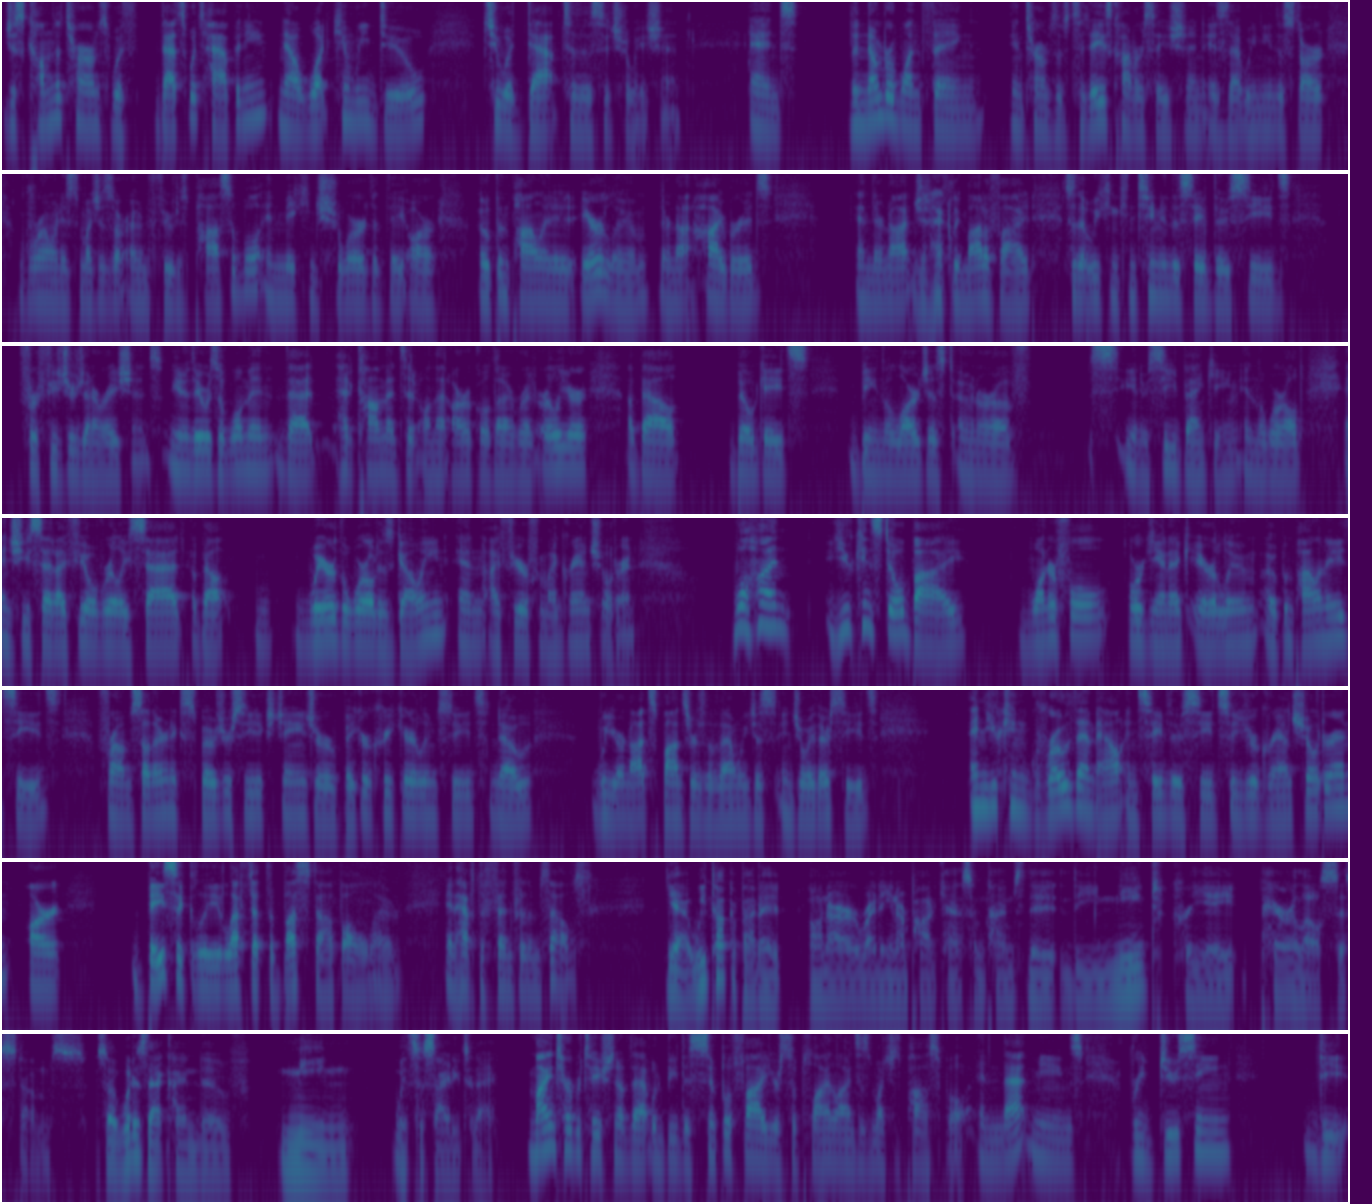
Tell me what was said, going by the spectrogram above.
just come to terms with that's what's happening. Now, what can we do to adapt to the situation? And the number one thing in terms of today's conversation is that we need to start growing as much as our own food as possible and making sure that they are open pollinated heirloom, they're not hybrids and they're not genetically modified so that we can continue to save those seeds for future generations. You know, there was a woman that had commented on that article that I read earlier about Bill Gates being the largest owner of you know seed banking in the world and she said I feel really sad about where the world is going and I fear for my grandchildren. Well, hun, you can still buy wonderful organic heirloom open pollinated seeds from Southern Exposure Seed Exchange or Baker Creek Heirloom Seeds. No, we are not sponsors of them. We just enjoy their seeds. And you can grow them out and save those seeds so your grandchildren aren't basically left at the bus stop all alone and have to fend for themselves. Yeah, we talk about it on our writing in our podcast sometimes the the need to create parallel systems. So what does that kind of mean with society today? My interpretation of that would be to simplify your supply lines as much as possible. And that means reducing the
